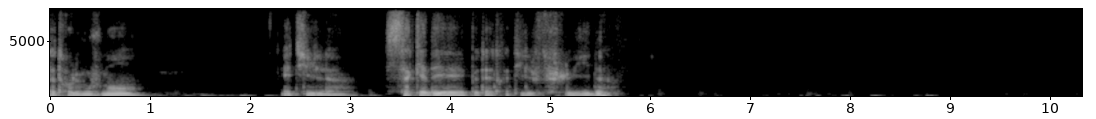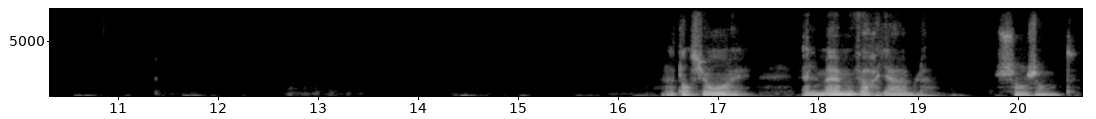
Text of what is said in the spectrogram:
Peut-être le mouvement est-il saccadé, peut-être est-il fluide? L'attention est elle-même variable, changeante?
